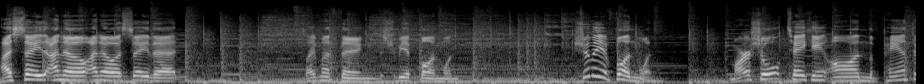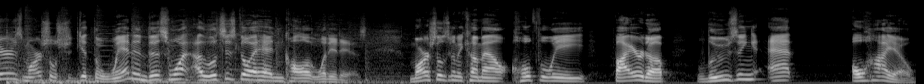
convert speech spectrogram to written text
I say, I know, I know, I say that. It's like my thing. This should be a fun one. Should be a fun one. Marshall taking on the Panthers. Marshall should get the win in this one. Uh, let's just go ahead and call it what it is. Marshall's going to come out hopefully fired up, losing at Ohio,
